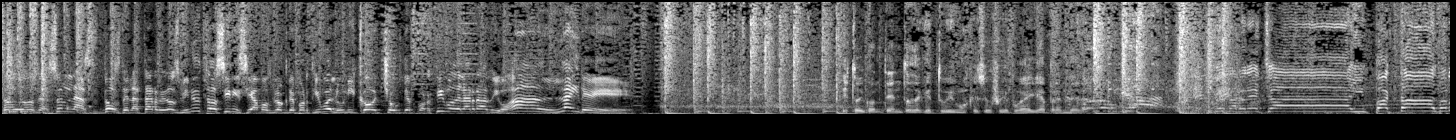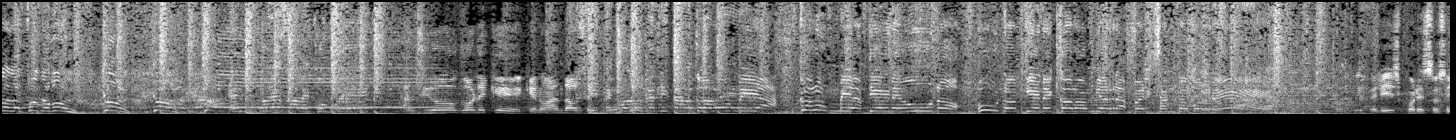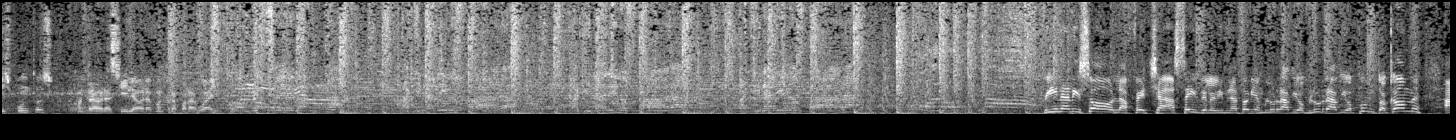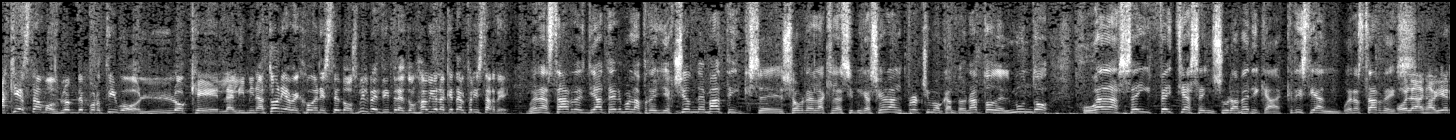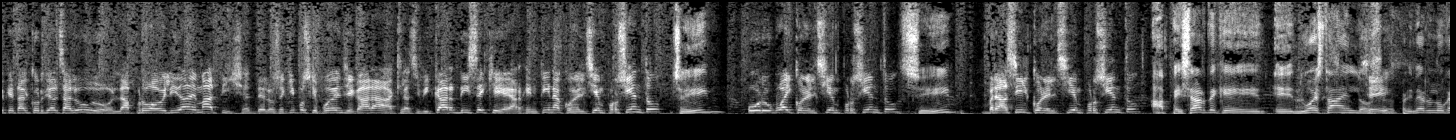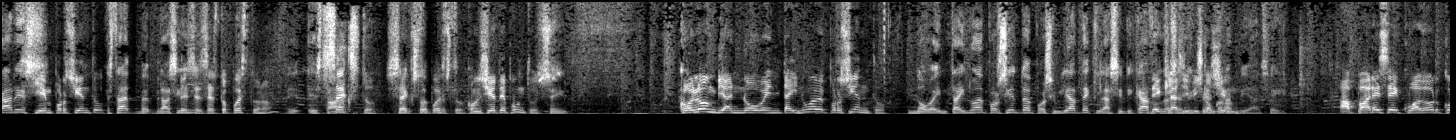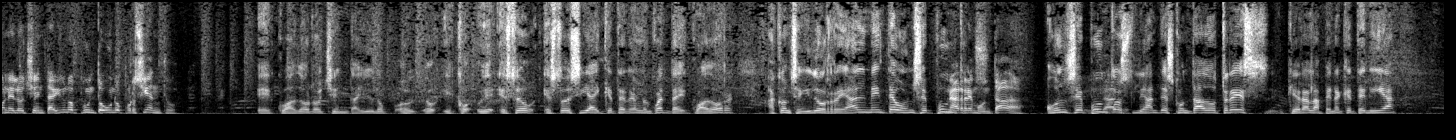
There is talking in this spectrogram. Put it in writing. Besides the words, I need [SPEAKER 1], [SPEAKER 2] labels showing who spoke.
[SPEAKER 1] para todos. Son las 2 de la tarde, 2 minutos. Iniciamos Blog Deportivo, el único show deportivo de la radio. ¡Al aire!
[SPEAKER 2] Estoy contento de que tuvimos que sufrir porque hay que aprender a...
[SPEAKER 3] Derecha, impacta, el balón al fondo, gol, gol, gol, gol.
[SPEAKER 4] Han sido goles que, que nos han dado seis puntos.
[SPEAKER 3] Colombia, Colombia tiene uno, uno tiene Colombia, Rafael Santo Borré.
[SPEAKER 5] Feliz por estos seis puntos contra Brasil, ahora contra Paraguay.
[SPEAKER 1] Finalizó la fecha 6 de la eliminatoria en Blue Radio, BlueRadio.com. Aquí estamos, Blog Deportivo, lo que la eliminatoria dejó en este 2023. Don Javiola, ¿qué tal? Feliz tarde.
[SPEAKER 6] Buenas tardes, ya tenemos la proyección de Matix eh, sobre la clasificación al próximo campeonato del mundo. Jugadas seis fechas en Sudamérica. Cristian, buenas tardes.
[SPEAKER 7] Hola Javier, ¿qué tal? Cordial saludo. La probabilidad de Matic de los equipos que pueden llegar a clasificar dice que Argentina con el 100%,
[SPEAKER 6] Sí,
[SPEAKER 7] Uruguay con el 100%,
[SPEAKER 6] sí.
[SPEAKER 7] Brasil con el 100%,
[SPEAKER 6] A pesar de que eh, no está en los
[SPEAKER 7] Sí.
[SPEAKER 6] eh, primeros lugares.
[SPEAKER 7] 100%,
[SPEAKER 6] Está Brasil.
[SPEAKER 8] Es el sexto puesto, ¿no?
[SPEAKER 6] eh, está-
[SPEAKER 8] Sexto.
[SPEAKER 6] Sexto puesto.
[SPEAKER 7] con 7 puntos.
[SPEAKER 6] Sí.
[SPEAKER 7] Colombia 99%.
[SPEAKER 6] 99% de posibilidad de clasificar.
[SPEAKER 7] De
[SPEAKER 6] la
[SPEAKER 7] clasificación.
[SPEAKER 6] Colombia, sí.
[SPEAKER 7] Aparece Ecuador con el 81.1%.
[SPEAKER 6] Ecuador 81. o- o- y co- eh, esto, esto sí hay que tenerlo en cuenta. Ecuador ha conseguido realmente 11 puntos.
[SPEAKER 7] Una remontada.
[SPEAKER 6] 11 puntos, le han descontado 3, que era la pena que tenía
